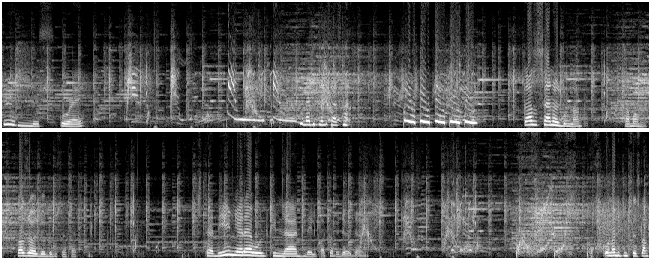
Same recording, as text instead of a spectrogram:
Şimdi Grey. Ses lan? Piu piu piu piu piu. Gazı sen öldür lan. Tamam. Gaz öldürdü bu sefer. İstediğim yere ultimle delik açabilirdim. Ona biçim ses lan.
